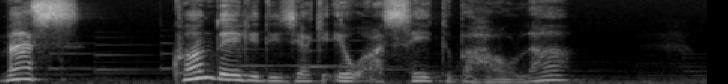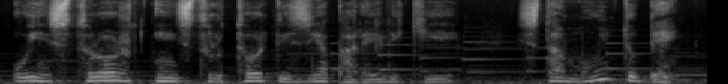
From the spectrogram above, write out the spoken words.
Mas, quando ele dizia que eu aceito Baha'u'llah, o instrutor, instrutor dizia para ele que está muito bem,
